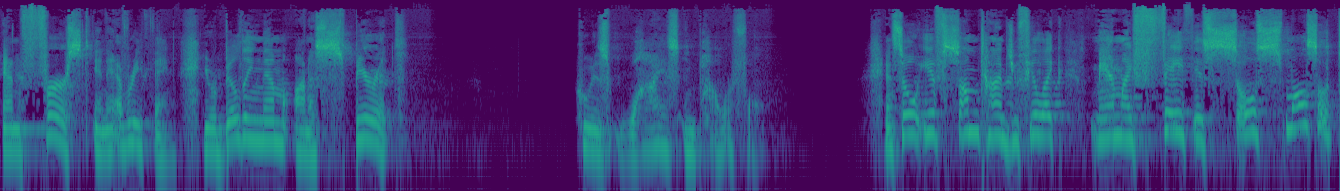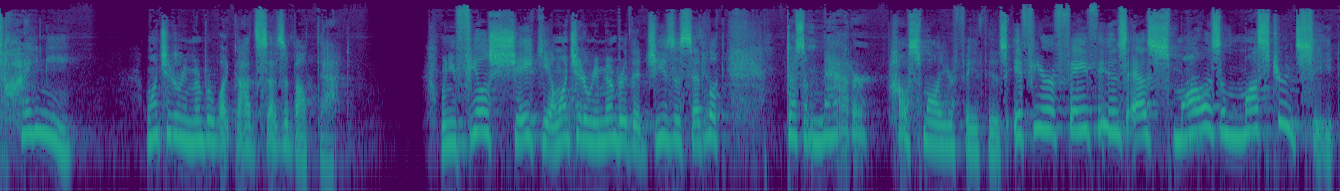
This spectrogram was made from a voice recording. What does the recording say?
and first in everything. You're building them on a Spirit who is wise and powerful. And so, if sometimes you feel like, man, my faith is so small, so tiny, I want you to remember what God says about that. When you feel shaky, I want you to remember that Jesus said, look, it doesn't matter how small your faith is. If your faith is as small as a mustard seed,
